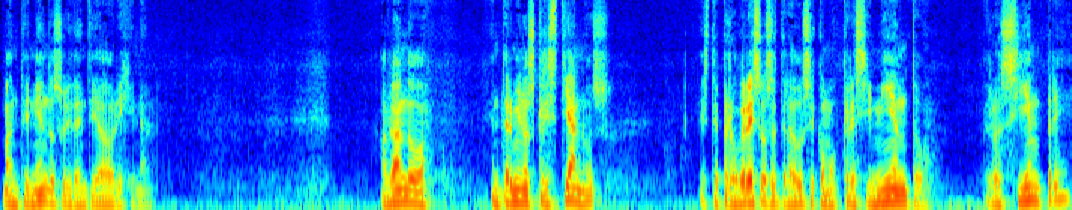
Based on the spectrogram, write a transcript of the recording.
manteniendo su identidad original. Hablando en términos cristianos, este progreso se traduce como crecimiento, pero siempre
